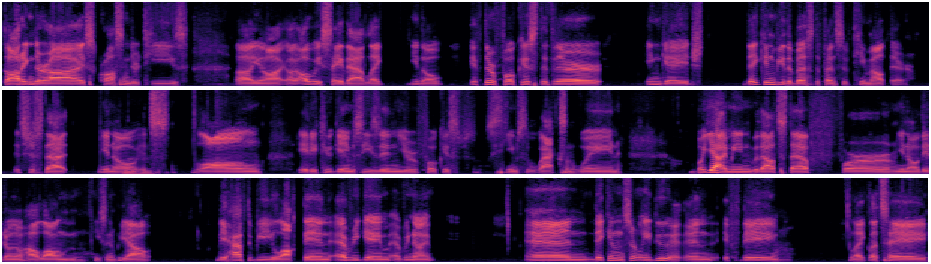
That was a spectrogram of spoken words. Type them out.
dotting their I's, crossing their T's. Uh, you know, I, I always say that, like, you know, if they're focused, if they're engaged, they can be the best defensive team out there. It's just that, you know, mm-hmm. it's long 82 game season. Your focus seems to wax and wane. But yeah, I mean, without Steph for, you know, they don't know how long he's going to be out. They have to be locked in every game, every night, and they can certainly do it. And if they, like, let's say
